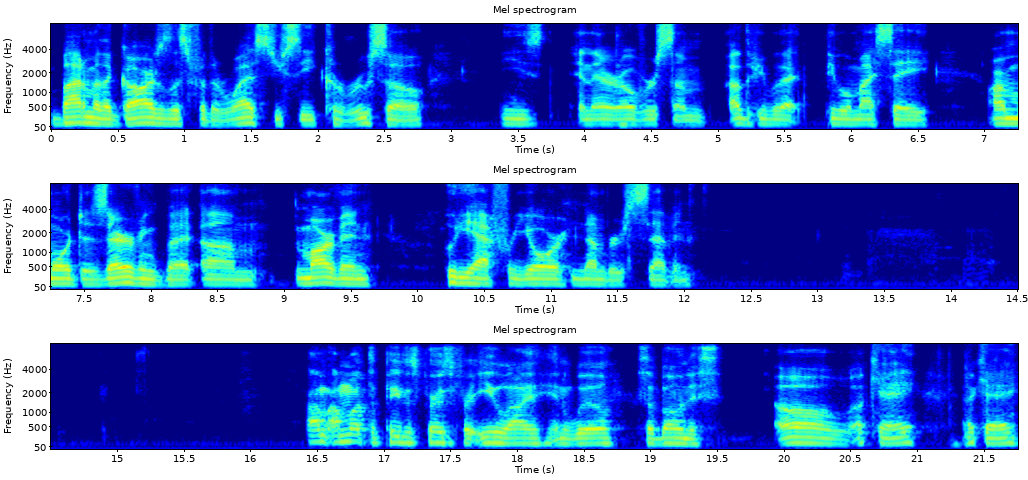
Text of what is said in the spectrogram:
bottom of the guards list for the West, you see Caruso. He's and there over some other people that people might say are more deserving. But um Marvin, who do you have for your number seven? I'm I'm about to pick this person for Eli and Will Sabonis. Oh, okay. Okay.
